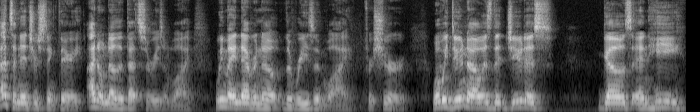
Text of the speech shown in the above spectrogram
That's an interesting theory. I don't know that that's the reason why. We may never know the reason why for sure. What we do know is that Judas goes and he,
